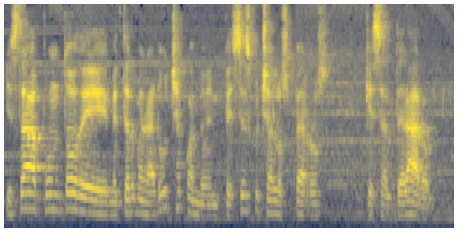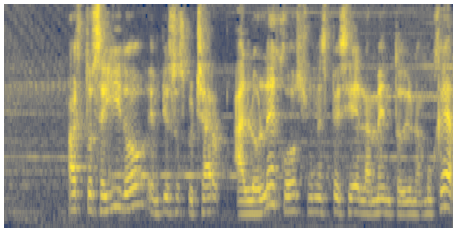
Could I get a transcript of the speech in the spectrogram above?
y estaba a punto de meterme en la ducha cuando empecé a escuchar los perros que se alteraron. Acto seguido empiezo a escuchar a lo lejos una especie de lamento de una mujer,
